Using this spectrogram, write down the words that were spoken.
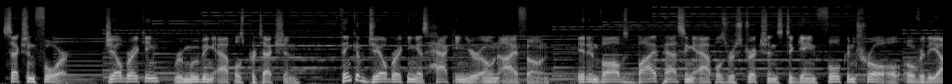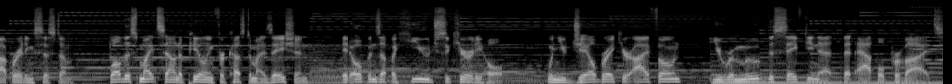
Section 4. Jailbreaking, removing Apple's protection. Think of jailbreaking as hacking your own iPhone. It involves bypassing Apple's restrictions to gain full control over the operating system. While this might sound appealing for customization, it opens up a huge security hole. When you jailbreak your iPhone, you remove the safety net that Apple provides.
